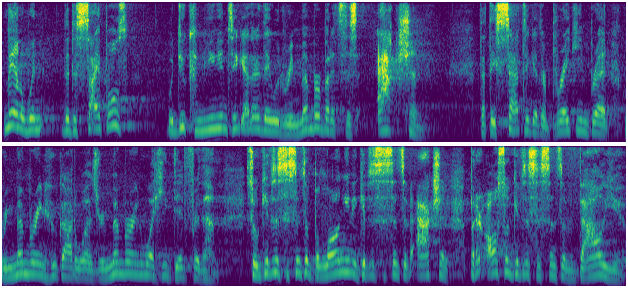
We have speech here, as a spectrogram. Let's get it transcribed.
man, when the disciples would do communion together, they would remember, but it's this action that they sat together breaking bread, remembering who God was, remembering what He did for them. So it gives us a sense of belonging, it gives us a sense of action, but it also gives us a sense of value.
